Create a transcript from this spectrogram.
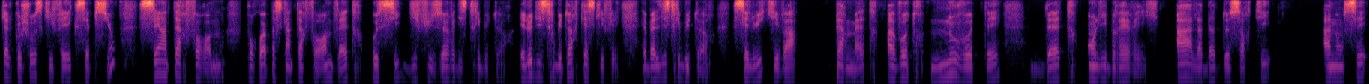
quelque chose qui fait exception, c'est Interforum. Pourquoi? Parce qu'Interforum va être aussi diffuseur et distributeur. Et le distributeur, qu'est-ce qu'il fait? Eh bien, le distributeur, c'est lui qui va permettre à votre nouveauté d'être en librairie à la date de sortie annoncé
